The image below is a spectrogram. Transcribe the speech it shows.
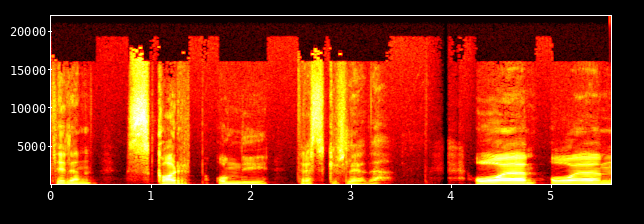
til en skarp og ny treskeslede. Og, eh, og eh,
